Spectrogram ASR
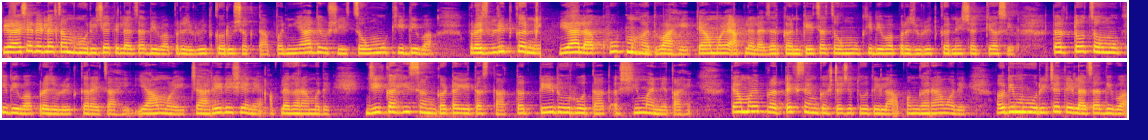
तिळाच्या तेलाचा मोहरीच्या तेलाचा दिवा प्रज्वलित करू शकता. पण या दिवशी चौमुखी दिवा प्रज्वलित करणे याला खूप महत्त्व आहे. त्यामुळे आपल्याला जर कणकेचा चौमुखी दिवा प्रज्वलित करणे शक्य असेल तर तो चौमुखी दिवा प्रज्वलित करायचा आहे. यामुळे चारही दिशेने आपल्या घरामध्ये जी काही संकटं येत असतात तर ती दूर होतात अशी मान्यता आहे. त्यामुळे प्रत्येक संकष्ट चतुर्थीला आपण घरामध्ये अगदी मोहरीच्या तेलाचा दिवा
